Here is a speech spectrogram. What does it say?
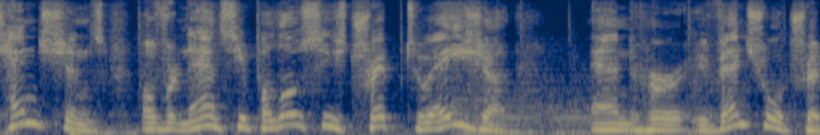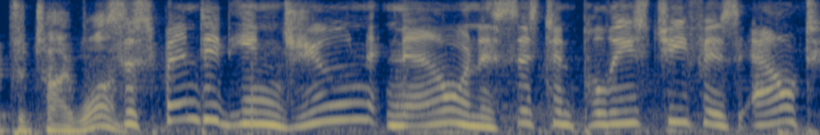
tensions over Nancy Pelosi's trip to Asia and her eventual trip to Taiwan. Suspended in June, now an assistant police chief is out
